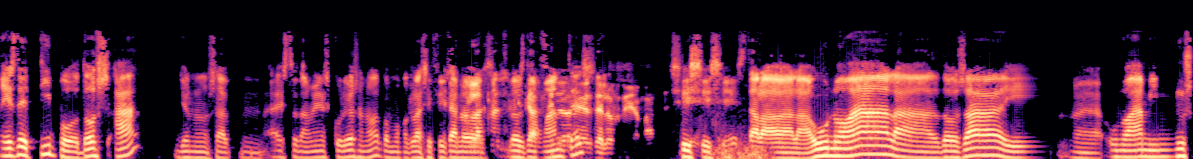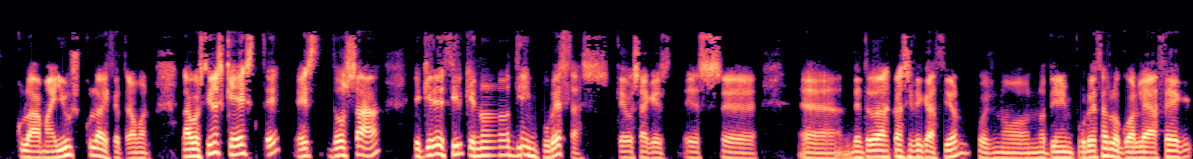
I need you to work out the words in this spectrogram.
es de tipo 2A. Yo no sé, esto también es curioso, ¿no? Cómo clasifican los, los diamantes. De los diamantes. Sí, sí, sí. Está la, la 1A, la 2A y eh, 1A minúscula, A mayúscula, etcétera. Bueno, la cuestión es que este es 2A, que quiere decir que no tiene impurezas, que o sea que es, es eh, eh, dentro de la clasificación, pues no, no tiene impurezas, lo cual le hace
